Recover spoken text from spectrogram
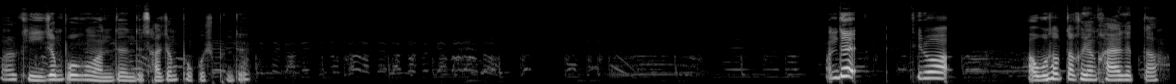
아, 이렇게 2점 뽑으면 안 되는데 4점 뽑고 싶은데. 안 돼! 뒤로 와. 아, 무섭다. 그냥 가야겠다.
